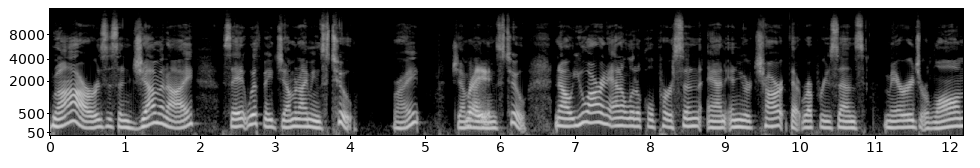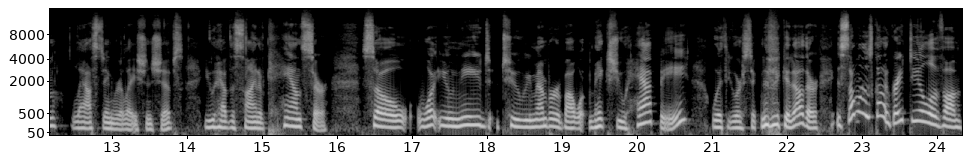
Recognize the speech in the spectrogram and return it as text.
Mars is in Gemini, say it with me Gemini means two, right? Gemini Right. means two. Now, you are an analytical person, and in your chart that represents marriage or long lasting relationships, you have the sign of Cancer. So, what you need to remember about what makes you happy with your significant other is someone who's got a great deal of um,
